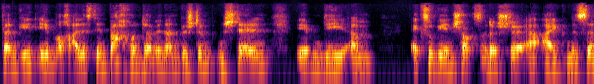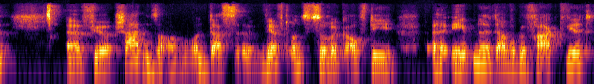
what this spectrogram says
dann geht eben auch alles den Bach runter, wenn an bestimmten Stellen eben die ähm, exogenen Schocks oder Störereignisse äh, für Schaden sorgen. Und das äh, wirft uns zurück auf die äh, Ebene, da wo gefragt wird,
